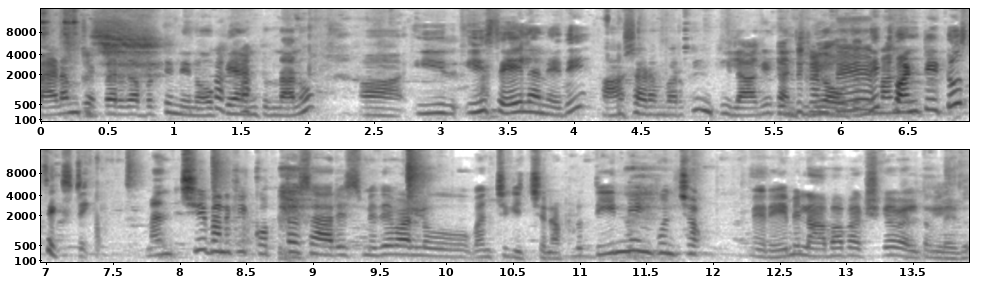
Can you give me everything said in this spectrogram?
మేడం చెప్పారు కాబట్టి నేను ఓకే అంటున్నాను. ఈ ఈ సేల్ అనేది ఆషాఢం వరకు ఇంక ఇలాగే కంటిన్యూ అవుతుంది. Twenty two sixty. మంచి మనకి కొత్త శారీస్ మీదే వాళ్ళు మంచిగా ఇచ్చినప్పుడు దీన్ని ఇంకొంచెం మీరు ఏమి లాభాపేక్షగా వెళ్ళటం లేదు.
